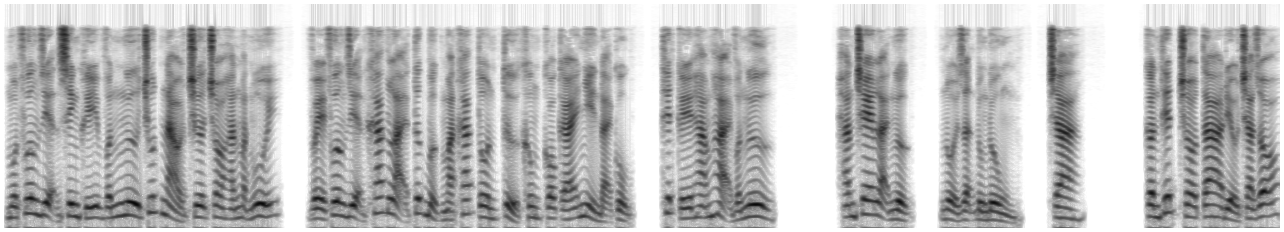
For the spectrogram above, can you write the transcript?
một phương diện sinh khí vấn ngư chút nào chưa cho hắn mặt mũi, về phương diện khác lại tức bực mặt khác tôn tử không có cái nhìn đại cục, thiết kế hãm hại vấn ngư. Hắn che lại ngực, nổi giận đùng đùng, cha. Cần thiết cho ta điều tra rõ.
